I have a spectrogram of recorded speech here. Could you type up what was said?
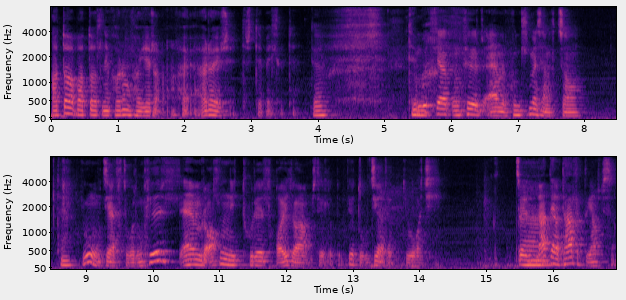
Одоо бодвол нэг 22 22 шатартай байлгүй. Тий. Тийм үү? Тэгвэл яг үнэхээр амар хүндлэмээ санагдсан. Юу үзий ядах зүгээр үнэхээр л амар олон нийт хүрээл гоё л байгаа юм шиг л би одоо үзий ядаад юугаач. За. Надад ямар таалагддаг ямар ч гэсэн.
